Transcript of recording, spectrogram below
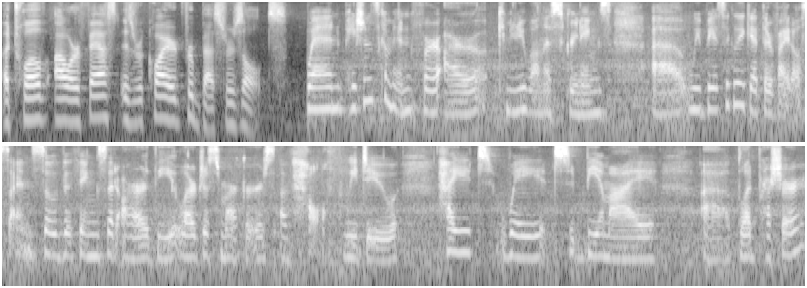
A 12-hour fast is required for best results. When patients come in for our community wellness screenings, uh, we basically get their vital signs. So the things that are the largest markers of health. We do height, weight, BMI, uh, blood pressure,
